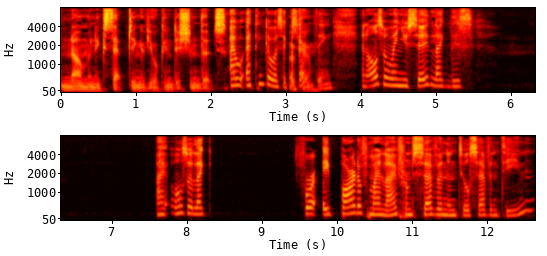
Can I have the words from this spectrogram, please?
numb and accepting of your condition that I, I think I was accepting. And also, when you say it like this, I also like for a part of my life from seven until 17,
